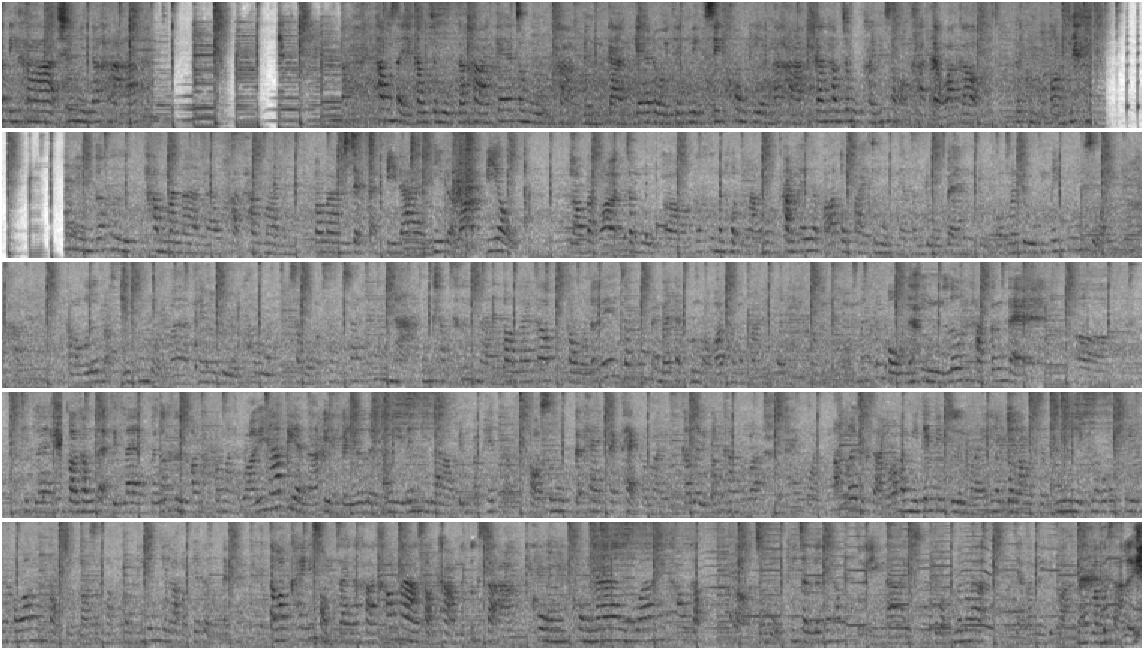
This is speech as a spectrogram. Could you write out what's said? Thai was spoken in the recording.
วัสดีค่ะ ชื่อมินนะคะทำศัลยกรรมจมูกนะคะ แก้จมูกค่ะ เป็นการแก้โดยเทคนิคซิกโครงเทียมนะคะ การทำจมูกครั้งที่สองค่ะ แต่ว่าก็ด้วยคุณหมอตอนนี้ก็คือทำมานานแล้วค่ะทำมันประมาณ 7-8 ปีได้ มีแบบว่าเบี้ยวแล้วแบบว่าจมูกเออก็คือมันหดหลังทำให้แบบว่า มันดูไม่พุ่งสวยอย่างเงี้ยค่ะเราก็เริ่มแบบไม่พุ่งบ่อยมาให้มันดูเข้าสมองกับธรรมชาติขึ้นคมชัดขึ้นนะตอนแรกก็กังวลว่าเอ๊ะจะพุ่งไปไหมแต่คุณหมอก็ทำออกมาได้พอดีไม่ค่อยโกงนะเริ่มทักตั้งแต่อาทิตย์แรกตอนทำแต่อาทิตย์แรกแล้วก็คือเขาทักประมาณว่าเฮ้ยน่าเปลี่ยนนะเปลี่ยนไปเยอะเลยมีเล่นกีฬาเป็นประเภทแบบต่อสู้กระแทกแท็กๆประมาณนี้ก็เลย ษาว่ามันมีเทคนิคอื่นไหมเราจนเรามาเจอที่นี่เราก็โอเคนะเพราะว่ามันตอบโจทย์เราสำหรับคนที่เล่นกีฬาประเภทแบบแท็กๆสำหรับใครที่สนใจนะคะ เข้ามาสอบถามหรือปรึกษาคงคงหน้าหรือว่าให้เข้ากับจมูกที่จะเลือกให้เข้ากับตัวเองได้จะบอกเพื่อนว่าอย่าลังเลดีกว่ามาปรึกษาเลย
